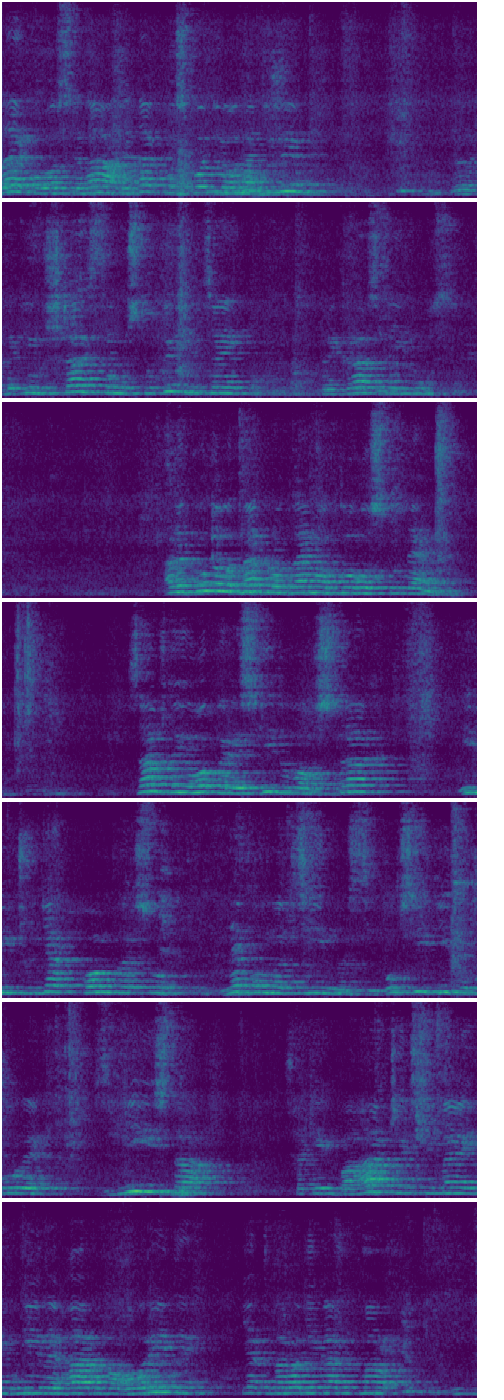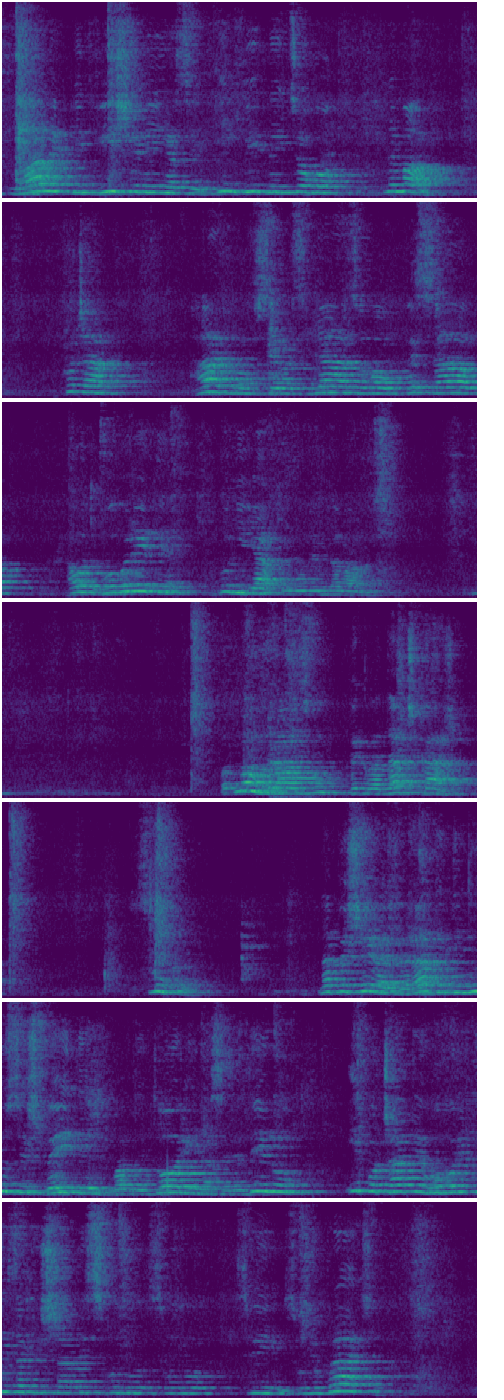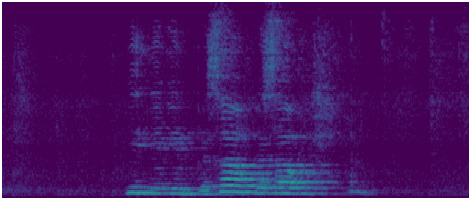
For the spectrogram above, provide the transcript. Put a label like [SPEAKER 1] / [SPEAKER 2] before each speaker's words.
[SPEAKER 1] далекого села, але так Господь його наділив е, таким щастям вступити в цей прекрасний вуз. Але була одна проблема в того студента. Завжди його переслідував страх і відчуття комплексу неповноцінності, бо всі діти були з міста, таких багатших сімей, вміли гарно говорити, як в народі кажуть, мали підвішений язик. Він, бідний, цього не мав. Хоча гарно все розв'язував, писав, а от говорити ну ніяк йому не вдавалося. Одного разу викладач каже, слухай, напиши реферат, і ти мусиш вийти в аудиторію на середину і почати говорити, захищати свою, свою, свою, свою працю. Бідний він писав, писав,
